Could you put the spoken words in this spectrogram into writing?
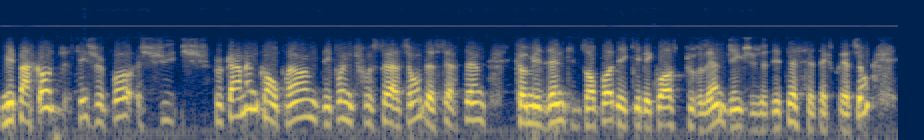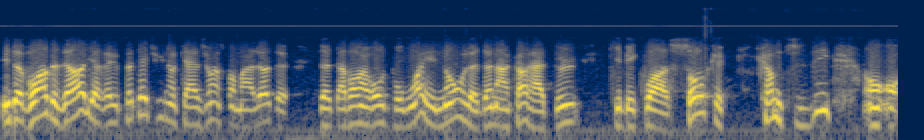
Mais par contre, tu sais, je veux pas, je, je peux quand même comprendre des fois une frustration de certaines comédiennes qui ne sont pas des Québécoises pur laine, bien que je, déteste cette expression, et de voir, de dire, ah, il y aurait peut-être une occasion à ce moment-là de, d'avoir un rôle pour moi, et non, on le donne encore à deux Québécoises. Sauf que comme tu dis, on,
